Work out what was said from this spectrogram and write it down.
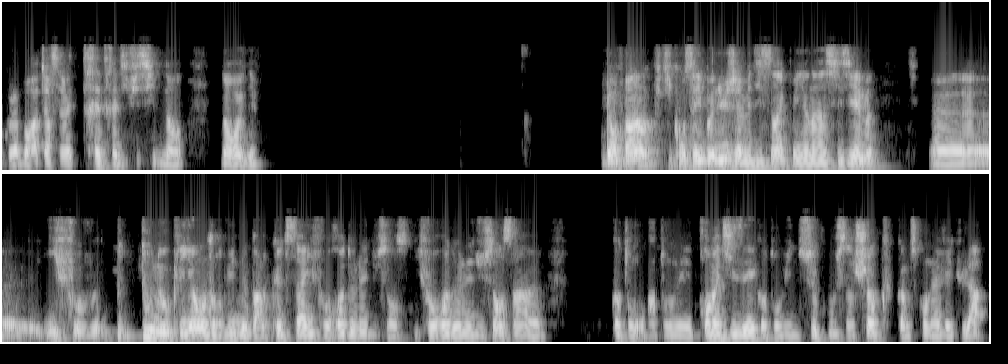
collaborateurs, ça va être très très difficile d'en revenir. Et enfin, petit conseil bonus, j'avais dit 5, mais il y en a un sixième. Euh, il faut, tous nos clients aujourd'hui ne parlent que de ça. Il faut redonner du sens. Il faut redonner du sens. Hein. Quand, on, est traumatisé, quand on vit une secousse, un choc comme ce qu'on a vécu là,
